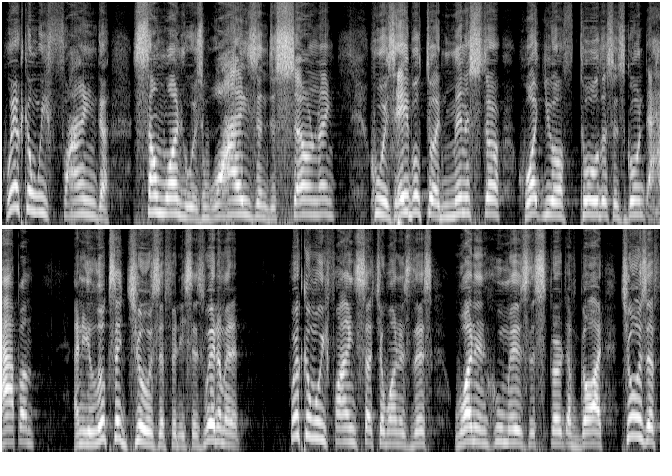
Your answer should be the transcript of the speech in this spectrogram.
where can we find someone who is wise and discerning, who is able to administer what you have told us is going to happen? And he looks at Joseph and he says, wait a minute, where can we find such a one as this, one in whom is the Spirit of God? Joseph,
